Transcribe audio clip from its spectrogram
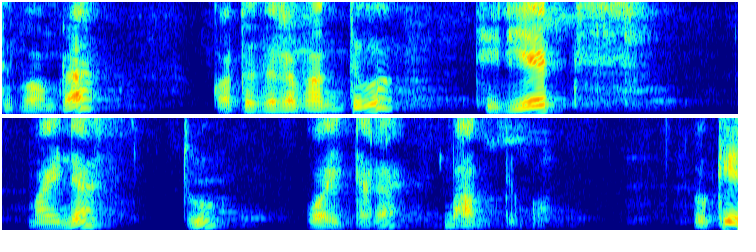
দেবো আমরা, কত দ্বারা ভাগ দেবো? Three x minus two y দ্বারা ভাগ দেব। ওকে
